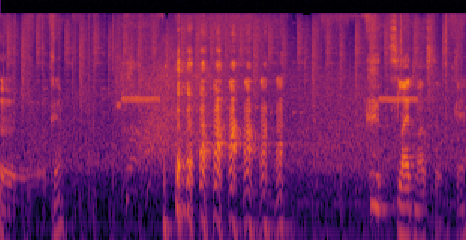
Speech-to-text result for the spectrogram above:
Uh, okay. Slide master, okay.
